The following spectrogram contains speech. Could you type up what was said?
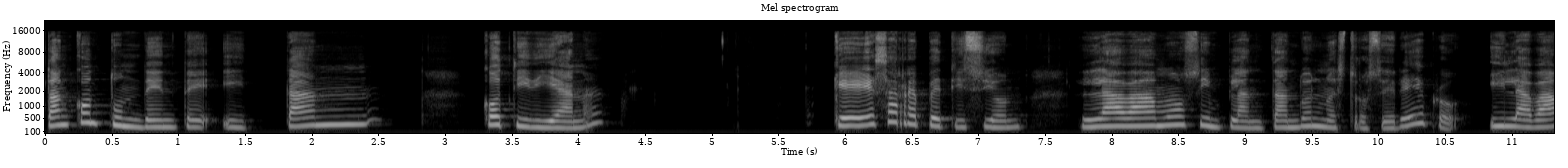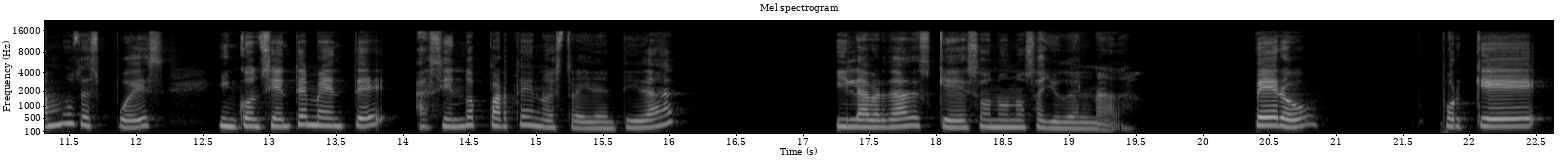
tan contundente y tan cotidiana que esa repetición la vamos implantando en nuestro cerebro y la vamos después inconscientemente haciendo parte de nuestra identidad y la verdad es que eso no nos ayuda en nada. Pero, ¿por qué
